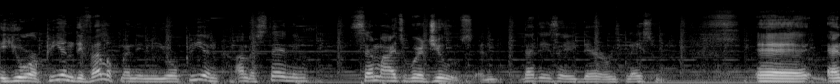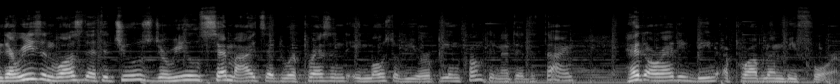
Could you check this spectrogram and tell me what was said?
a European development in a European understanding, Semites were Jews, and that is a, their replacement. Uh, and the reason was that the Jews, the real Semites that were present in most of the European continent at the time, had already been a problem before.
